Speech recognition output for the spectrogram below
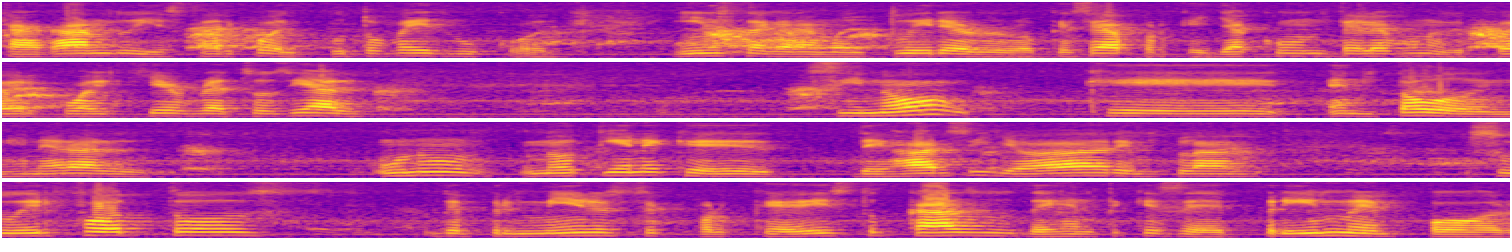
cagando y estar con el puto Facebook o Instagram o el Twitter o lo que sea, porque ya con un teléfono se puede ver cualquier red social. Sino que en todo, en general, uno no tiene que dejarse llevar en plan subir fotos deprimirse porque he visto casos de gente que se deprime por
